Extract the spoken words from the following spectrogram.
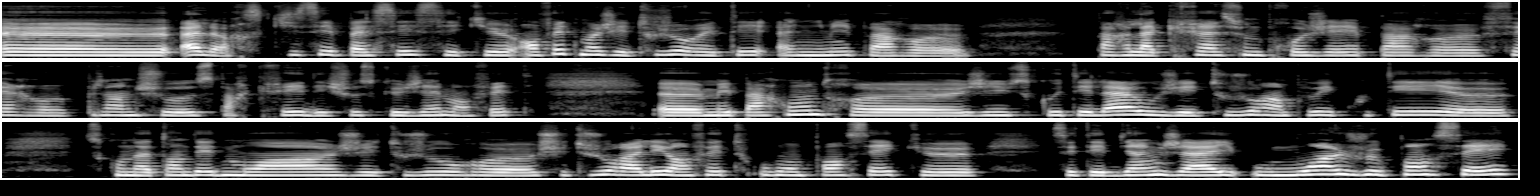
Euh, alors, ce qui s'est passé, c'est que, en fait, moi, j'ai toujours été animée par, euh, par la création de projets, par euh, faire plein de choses, par créer des choses que j'aime, en fait. mais par contre, j'ai eu ce côté-là où j'ai toujours un peu écouté ce qu'on attendait de moi. J'ai toujours, je suis toujours allée, en fait, où on pensait que c'était bien que j'aille, où moi, je pensais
